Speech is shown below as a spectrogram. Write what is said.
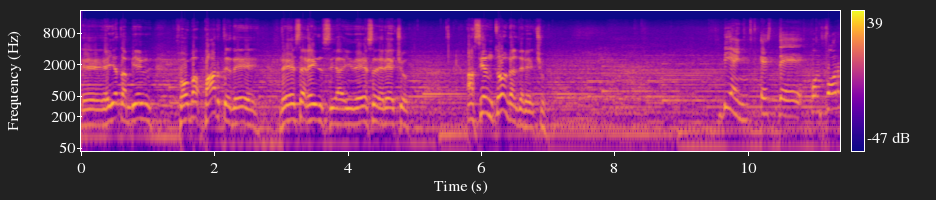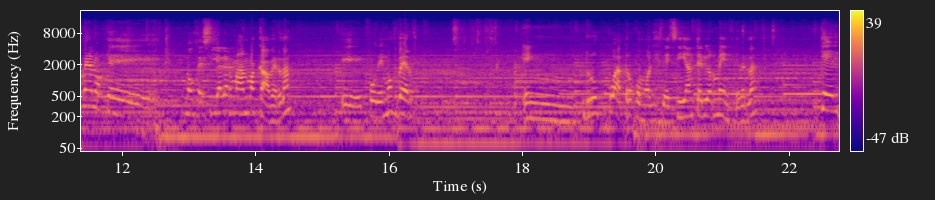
eh, ella también forma parte de, esa herencia y de ese derecho. Así entró en el derecho. Bien, este, conforme a lo que nos decía el hermano acá, ¿verdad? Eh, podemos ver en Ruth 4, como les decía anteriormente, ¿verdad? Que el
